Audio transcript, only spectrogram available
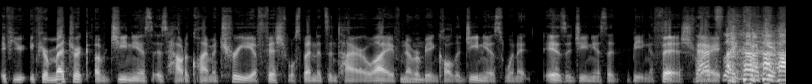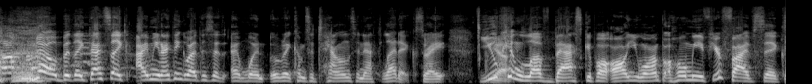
if you if your metric of genius is how to climb a tree, a fish will spend its entire life never mm-hmm. being called a genius when it is a genius at being a fish. That's right? like no, but like that's like I mean I think about this as, when when it comes to talents and athletics, right? You Yeah. can love basketball all you want, but homie, if you're five six,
